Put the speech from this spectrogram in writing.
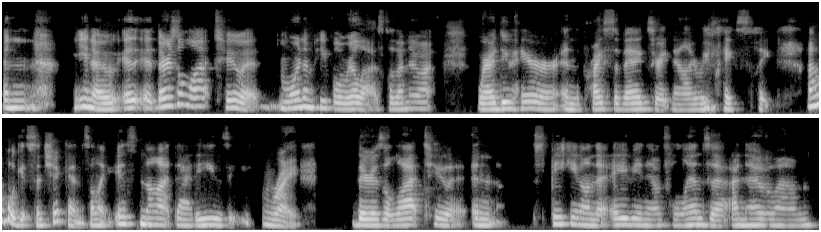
and you know, it, it, there's a lot to it, more than people realize. Because I know I, where I do hair and the price of eggs right now, everybody's like, "I'm gonna get some chickens." I'm like, it's not that easy, right? There is a lot to it. And speaking on the avian influenza, I know um,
